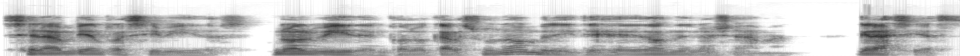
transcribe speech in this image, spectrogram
serán bien recibidos. No olviden colocar su nombre y desde dónde nos llaman. Gracias.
